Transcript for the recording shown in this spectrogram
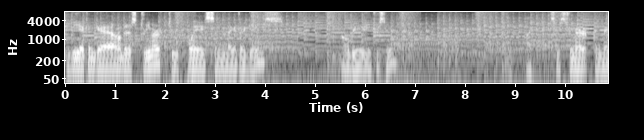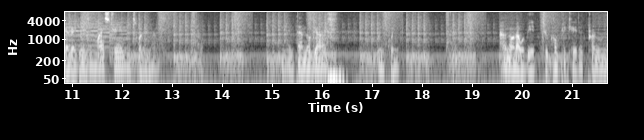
Maybe I can get another streamer to play some Mega Drive games. That'll be interesting. Streamer playing Mega Drive games on my stream. That's what I meant. Nintendo guy. wink, wink. I don't know. That would be too complicated, probably.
